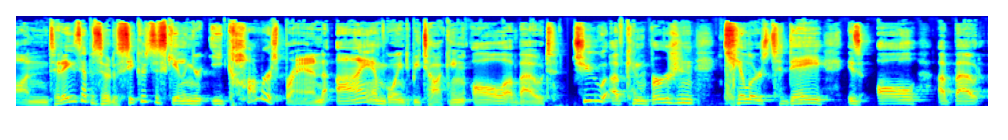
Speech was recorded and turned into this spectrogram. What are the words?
On today's episode of Secrets to Scaling Your E-commerce Brand, I am going to be talking all about two of conversion killers. Today is all about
